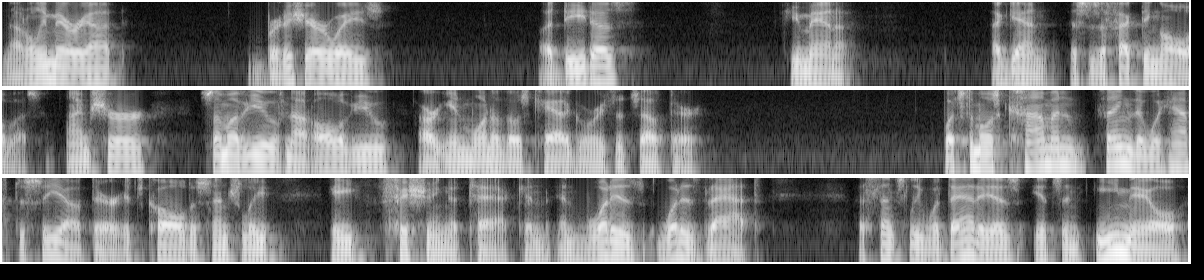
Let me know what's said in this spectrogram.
not only Marriott, British Airways, Adidas, Humana. Again, this is affecting all of us. I'm sure Some of you, if not all of you, are in one of those categories that's out there. What's the most common thing that we have to see out there? It's called essentially a phishing attack. And, and what is what is that? Essentially what that is, it's an email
